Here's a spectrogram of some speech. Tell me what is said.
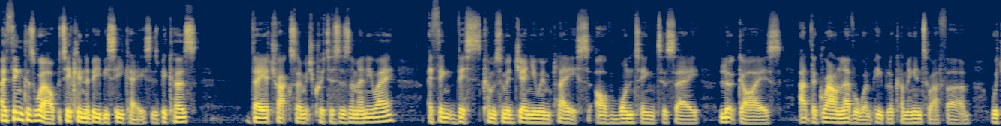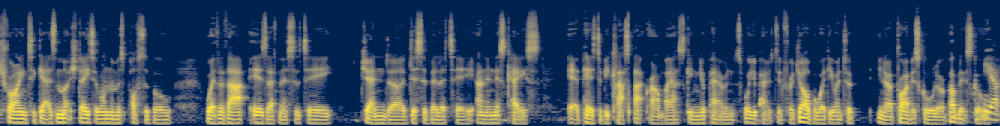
I think as well, particularly in the BBC case, is because they attract so much criticism anyway. I think this comes from a genuine place of wanting to say, look, guys, at the ground level, when people are coming into our firm, we're trying to get as much data on them as possible, whether that is ethnicity, gender, disability, and in this case, it appears to be class background by asking your parents what your parents did for a job or whether you went to you know a private school or a public school. Yeah.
